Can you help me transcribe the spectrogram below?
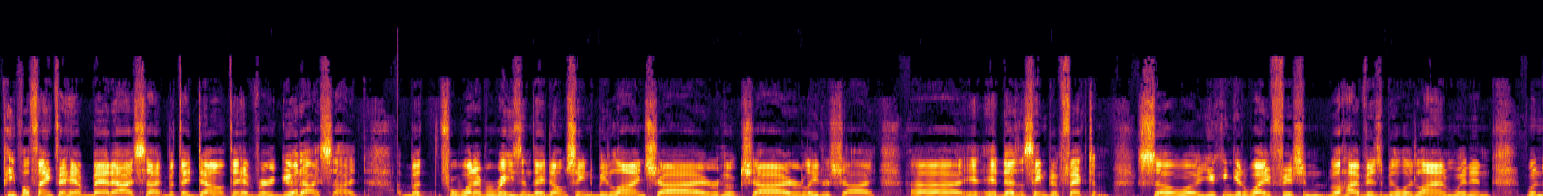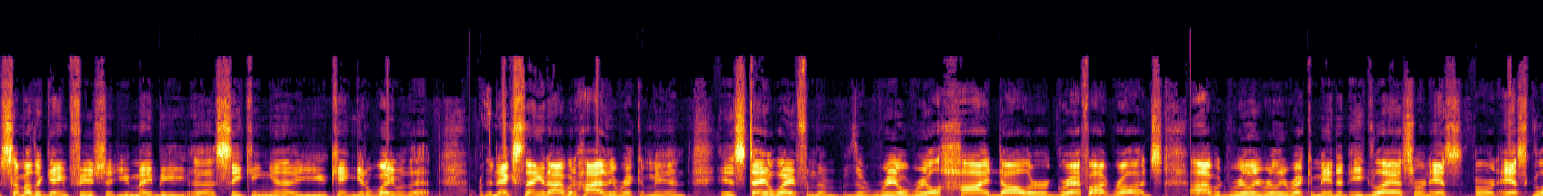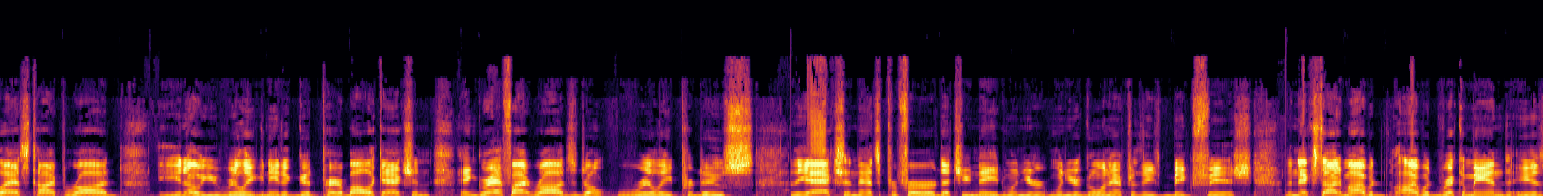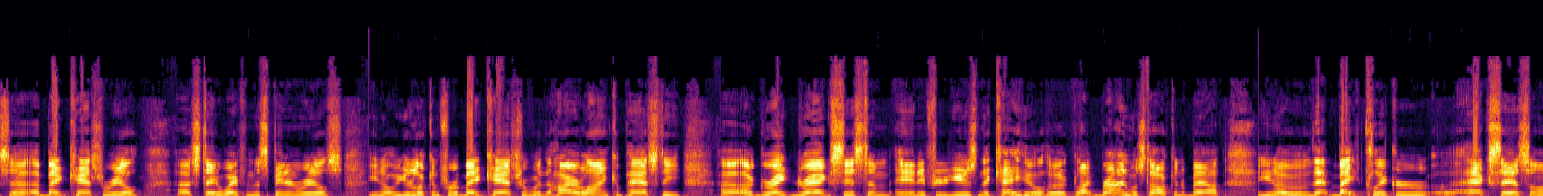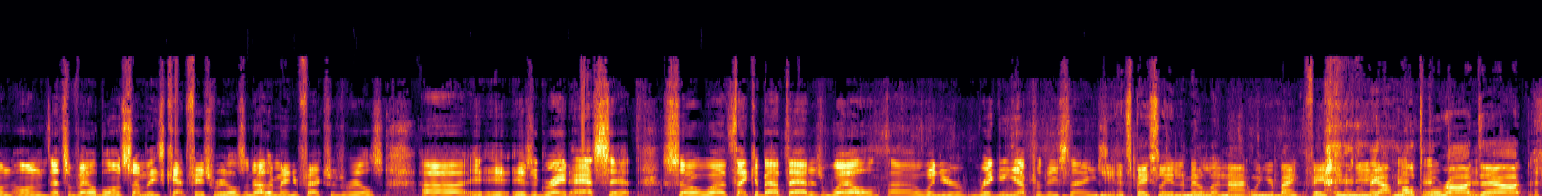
people think they have bad eyesight, but they don't. They have very good eyesight, but for whatever reason, they don't seem to be line shy or hook shy or leader shy. Uh, it, it, doesn't seem to affect them. So uh, you can get away fishing the high visibility line when in when some other game fish that you may be uh, seeking, uh, you can't get away with that. The next thing that I would highly recommend is stay away from the the real real high dollar graphite rods. I would really really recommend an E glass or an S or an S glass type rod. You know, you really need a good parabolic action, and graphite rods don't really produce the action that's preferred that you need when you're when you're going after these big fish. The next item I would I would recommend is a, a bait cast reel. Uh, stay away from the spinning reels. You know, you're looking for a bait caster with a higher line capacity, uh, a great drag system, and if you're using a Kahle hook like Brian was talking about, you know that bait clicker uh, access on on that's available on some of these catfish reels and other manufacturers' reels uh, is a great asset. So uh, think about that as well uh, when you're rigging up for these things. Yeah, especially in the middle of the night when you're bank fishing, you got multiple rods out.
